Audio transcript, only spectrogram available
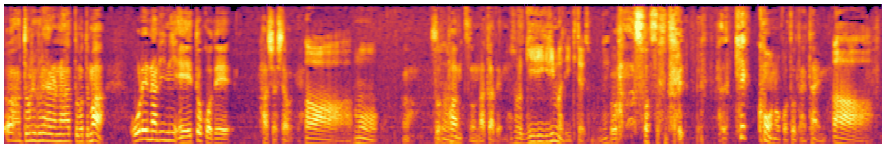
うわーどれぐらいやろうなと思って。まあ俺なりにええとこで発射したわけ、ああもう。ん、そう、うんパンツの中でも。うそれギリギリまで行きたいですもんね。うんそうそう。結構のことだよタイム。ああ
